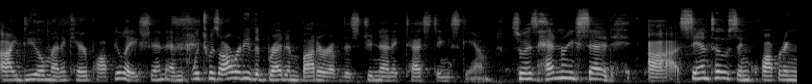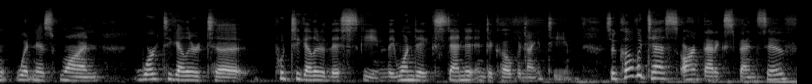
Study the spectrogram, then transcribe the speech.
ideal Medicare population, and which was already the bread and butter of this genetic testing scam. So, as Henry said, uh, Santos and Cooperating Witness One worked together to put together this scheme. They wanted to extend it into COVID 19. So, COVID tests aren't that expensive.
